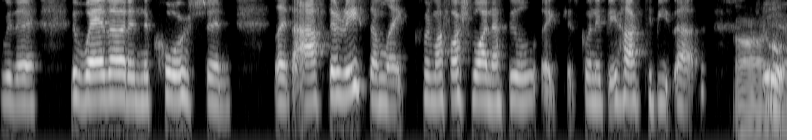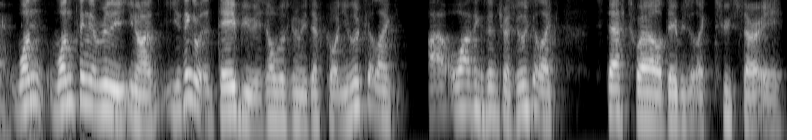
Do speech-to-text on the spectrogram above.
with the the weather and the course and like the after race. I'm like for my first one, I feel like it's going to be hard to beat that. oh, You know, yeah. one one thing that really, you know, you think about the debut is always going to be difficult. And you look at like uh, what I think is interesting. You look at like Steph Twell debuts at like two thirty.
